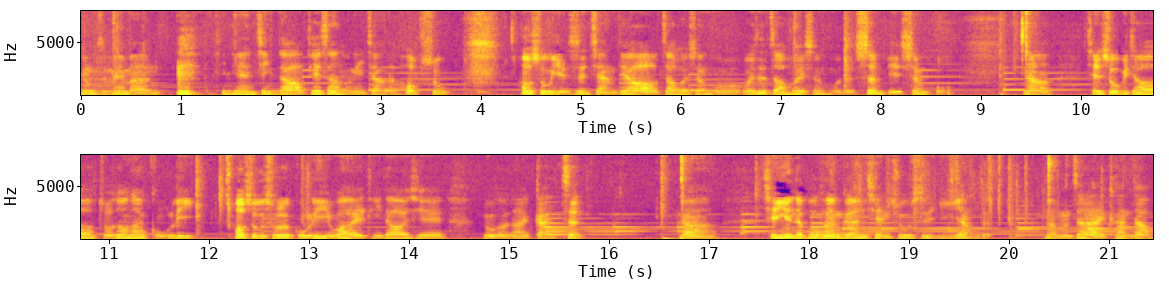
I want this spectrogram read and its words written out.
弟兄姊妹们，今天进到天上罗尼家的后书，后书也是讲掉教会生活，为着教会生活的圣别生活。那前书比较着重在鼓励，后书除了鼓励以外，也提到一些如何来改正。那前言的部分跟前书是一样的。那我们再来看到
